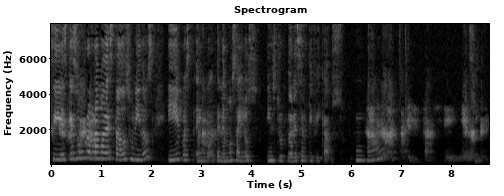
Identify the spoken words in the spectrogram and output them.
Sí, es que es un programa de Estados Unidos y pues tengo- tenemos ahí los instructores certificados. Ahí está. R-A-D,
